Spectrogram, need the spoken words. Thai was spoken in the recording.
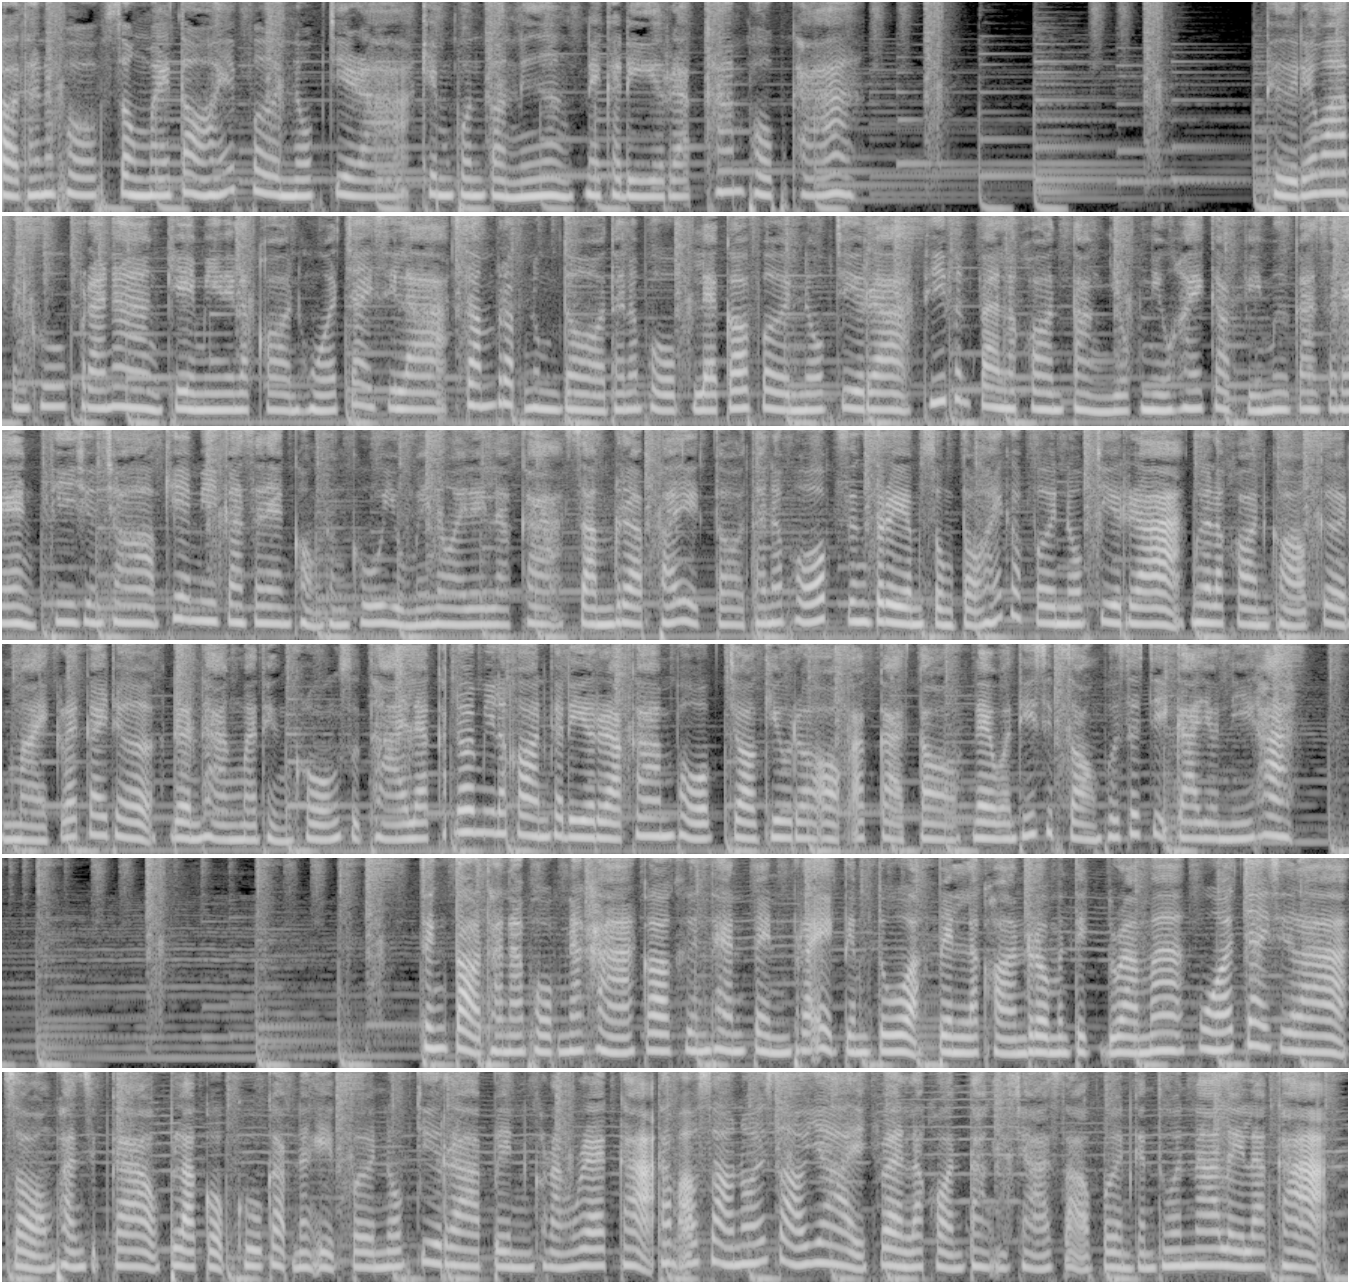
ต่อธนภพส่งไม้ต่อให้เฟิร์นนบจิรา เข้มข้นต่อเนื่องในคดีรักข้ามภพค่ะ ถือได้ว่าเป็นคู่พระนางเคมีในละครหัวใจศิลาสำหรับหนุ่มดอธนภพและก็เฟิร์นนบจิรา ที่แฟนๆละครต่างยกนิ้วให้กับฝีมือการแสดง ที่ชื่นชอบเคมีการแสดงของทั้งคู่อยู่ไม่น้อยเลยล่ะค่ะสำหรับพระเอกต่อธนภพ ซึ่งเตรียมส่งต่อให้กับเฟิร์นนบจิรา เมื่อละครขอเกิดใหม่ใกล้ๆเธอ เดินทางมาถึงโค้งสุดท้ายแล้วค่ะโดยมีละครคดีรักข้ามภพจอคิวรอออกอากาศต่อในวันที่ 12 พฤศจิกายนนี้ค่ะ ซึ่งต่อธนภพนะคะ ก็ขึ้นแทนเป็นพระเอกเต็มตัว เป็นละครโรแมนติกดราม่าหัวใจศิลา 2019 ประกบคู่กับนางเอกเฟิร์นนบจิราเป็นครั้งแรกค่ะทำเอาสาวน้อยสาวใหญ่ แฟนละครต่างอิจฉาสาวเฟิร์นกันทั่วหน้าเลยล่ะค่ะ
